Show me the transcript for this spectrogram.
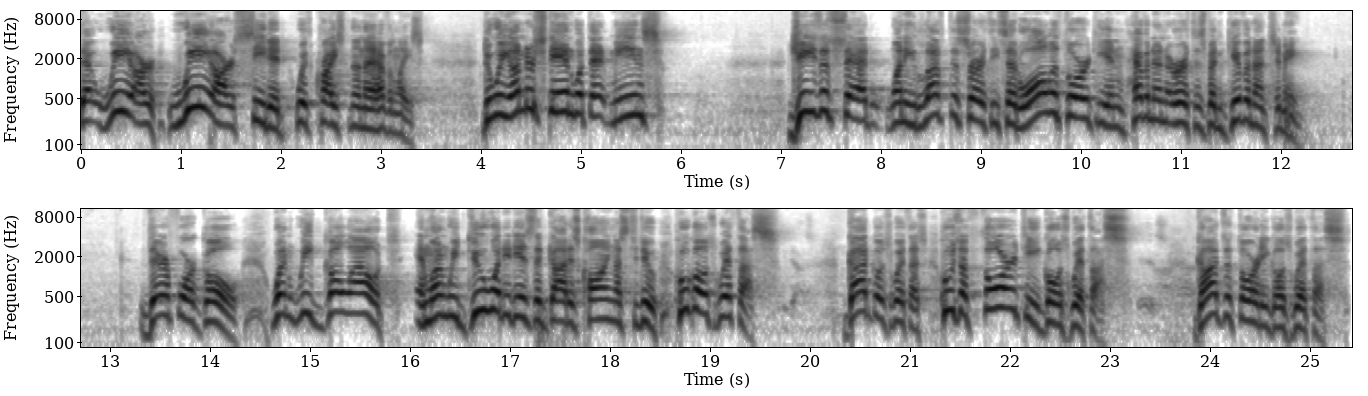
that we are, we are seated with Christ in the heavenlies. Do we understand what that means? Jesus said when he left this earth, he said, well, All authority in heaven and earth has been given unto me. Therefore, go. When we go out and when we do what it is that God is calling us to do, who goes with us? God goes with us. Whose authority goes with us? God's authority goes with us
